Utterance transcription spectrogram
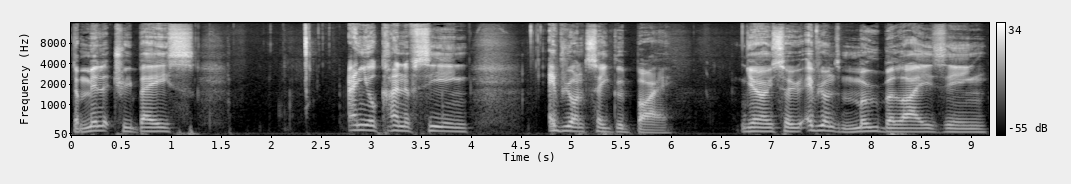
the military base and you're kind of seeing everyone say goodbye. You know, so everyone's mobilizing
